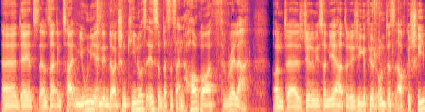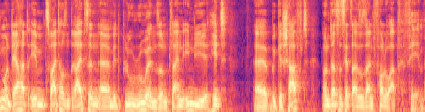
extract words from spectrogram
äh, der jetzt äh, seit dem 2. Juni in den deutschen Kinos ist und das ist ein Horror-Thriller. Und äh, Jeremy Saunier hat Regie geführt und das auch geschrieben und der hat eben 2013 äh, mit Blue Ruin so einen kleinen Indie-Hit äh, geschafft und das ist jetzt also sein Follow-up-Film.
